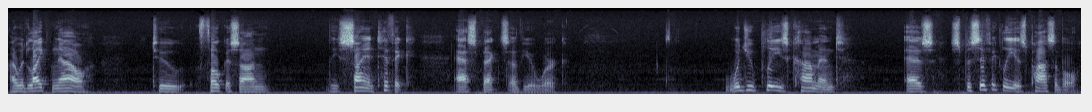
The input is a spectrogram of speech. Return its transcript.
I would like now to focus on the scientific aspects of your work. Would you please comment as specifically as possible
